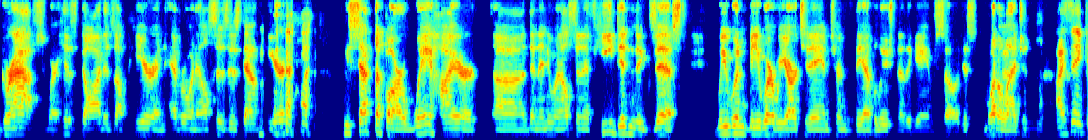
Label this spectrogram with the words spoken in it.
graphs where his dot is up here and everyone else's is down here he set the bar way higher uh, than anyone else. And if he didn't exist, we wouldn't be where we are today in terms of the evolution of the game. So just what a legend. I think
